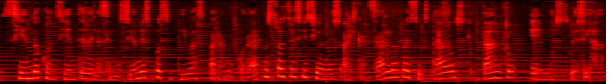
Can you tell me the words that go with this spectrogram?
siendo consciente de las emociones positivas para mejorar nuestras decisiones, alcanzar los resultados que tanto hemos deseado.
